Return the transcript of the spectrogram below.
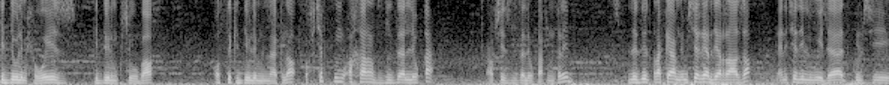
كيديو لهم حوايج كيديو لهم كتوبة كيديو لهم الماكلة وحتى مؤخرا في الزلزال اللي وقع عرفتي الزلزال اللي وقع في المغرب لي زيلترا كاملين ماشي غير ديال يعني حتى ديال الوداد كلشي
